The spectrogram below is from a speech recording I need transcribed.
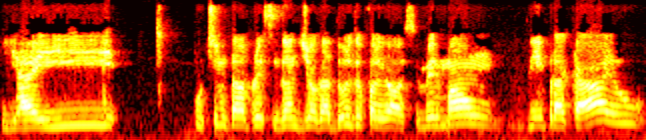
e aí o time estava precisando de jogadores, eu falei, ó, se meu irmão vir para cá, eu,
